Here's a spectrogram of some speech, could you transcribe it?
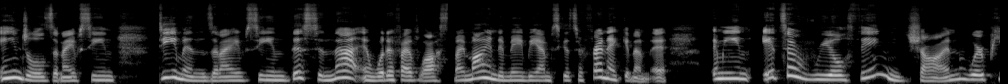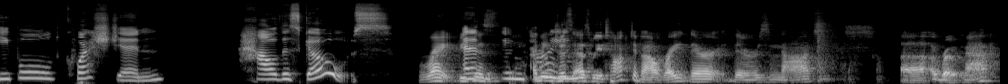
angels, and I've seen demons, and I've seen this and that. And what if I've lost my mind and maybe I'm schizophrenic? And I'm, eh, I mean, it's a real thing, Sean, where people question how this goes. Right, And at the because same I mean, just as we talked about, right there, there's not uh, a roadmap,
